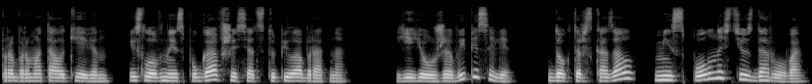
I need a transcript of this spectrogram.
пробормотал Кевин и словно испугавшись, отступил обратно. Ее уже выписали? Доктор сказал, мисс полностью здорова.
